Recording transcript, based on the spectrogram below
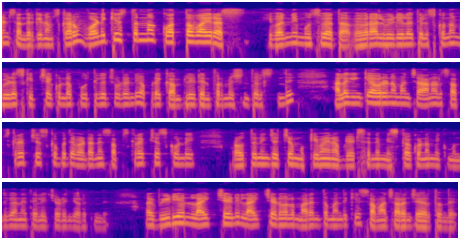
ఫ్రెండ్స్ అందరికీ నమస్కారం. వణికిస్తున్న కొత్త వైరస్ ఇవన్నీ మూసివేత. వివరాలు వీడియోలో తెలుసుకుందాం. వీడియో స్కిప్ చేయకుండా పూర్తిగా చూడండి. అప్పుడే కంప్లీట్ ఇన్ఫర్మేషన్ తెలుస్తుంది. అలాగే ఇంకెవరైనా మన ఛానల్ సబ్స్క్రైబ్ చేసుకోకపోతే వెంటనే సబ్స్క్రైబ్ చేసుకోండి. ప్రభుత్వం నుంచి వచ్చే ముఖ్యమైన అప్డేట్స్ అన్ని మిస్ కాకుండా మీకు ముందుగానే తెలియచేయడం జరుగుతుంది. అలా వీడియోని లైక్ చేయండి. లైక్ చేయడం వల్ల మరింత మందికి సమాచారం చేరుతుంది.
